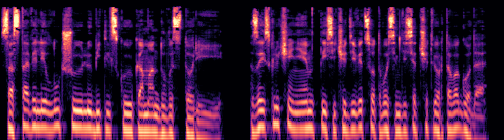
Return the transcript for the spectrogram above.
составили лучшую любительскую команду в истории, за исключением 1984 года.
